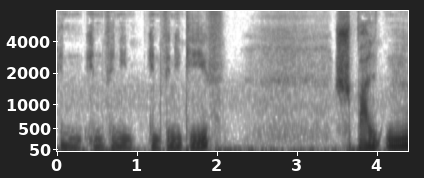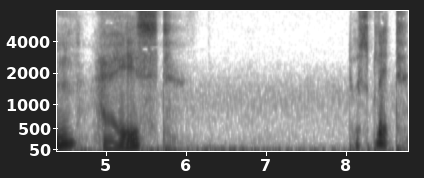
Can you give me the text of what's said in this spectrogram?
in Infin Infinitiv. Spalten heißt to split,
